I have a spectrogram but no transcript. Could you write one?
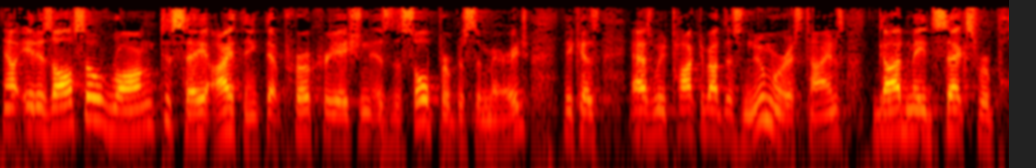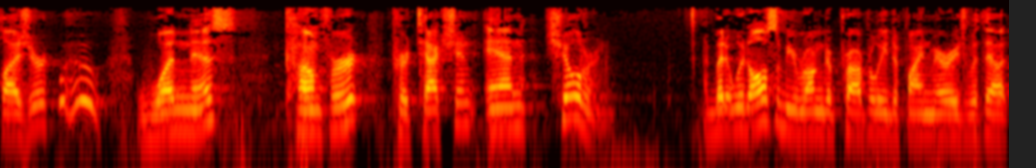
Now, it is also wrong to say, I think, that procreation is the sole purpose of marriage, because as we've talked about this numerous times, God made sex for pleasure, woohoo, oneness, comfort, protection, and children. But it would also be wrong to properly define marriage without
